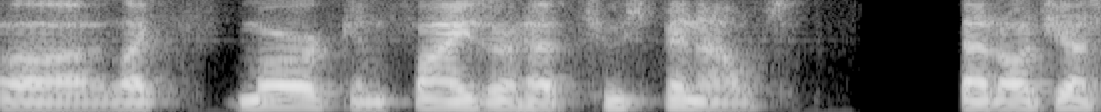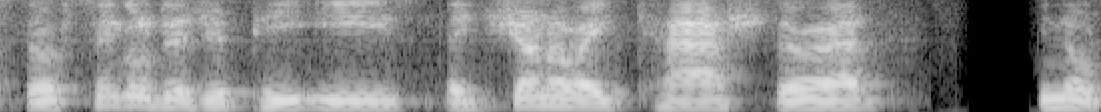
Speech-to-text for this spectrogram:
uh, like Merck and Pfizer, have two spinouts that are just they're single digit PEs. They generate cash. They're at you know,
